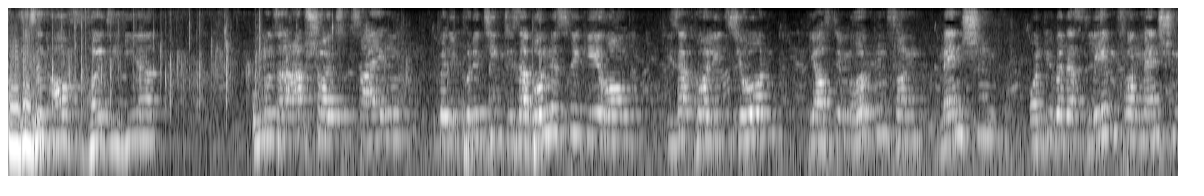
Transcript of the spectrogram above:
Und wir sind auch heute hier, um unsere Abscheu zu zeigen über die Politik dieser Bundesregierung, dieser Koalition, die auf dem Rücken von Menschen und über das Leben von Menschen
